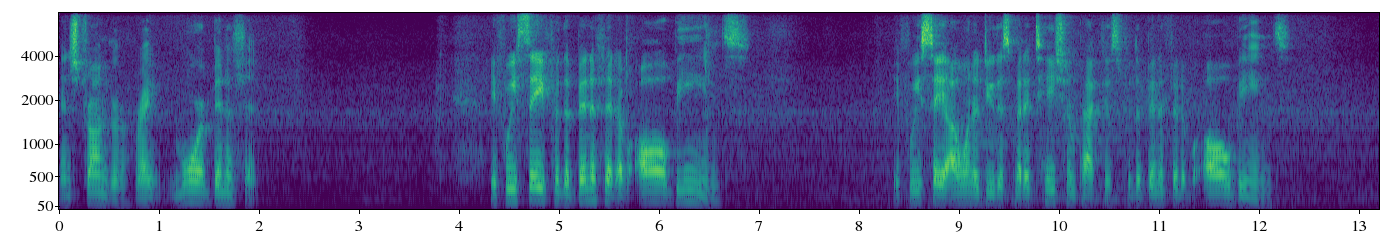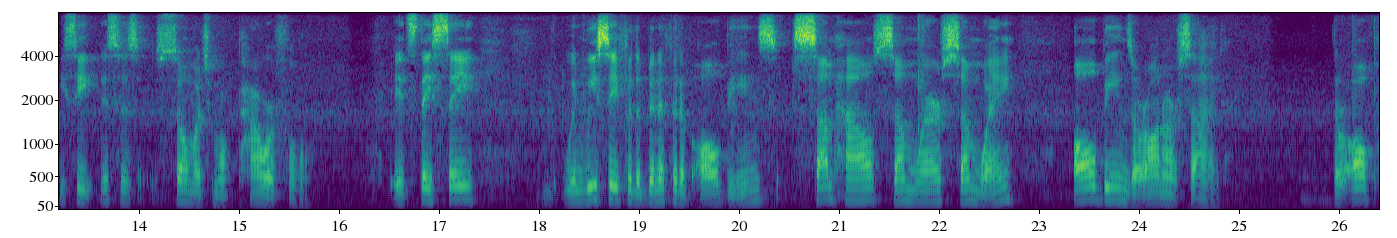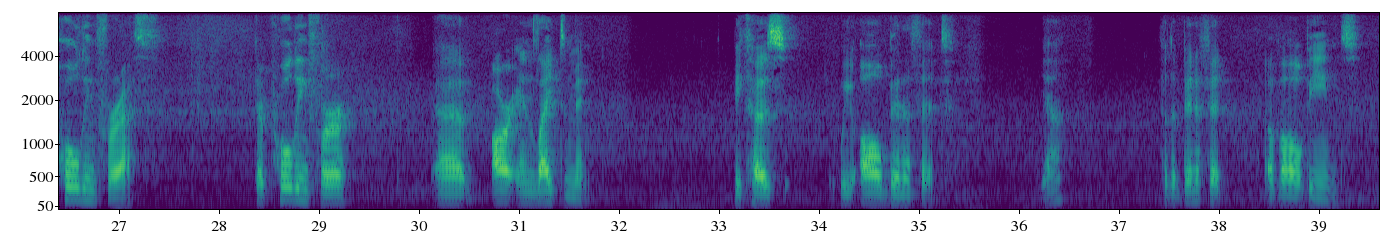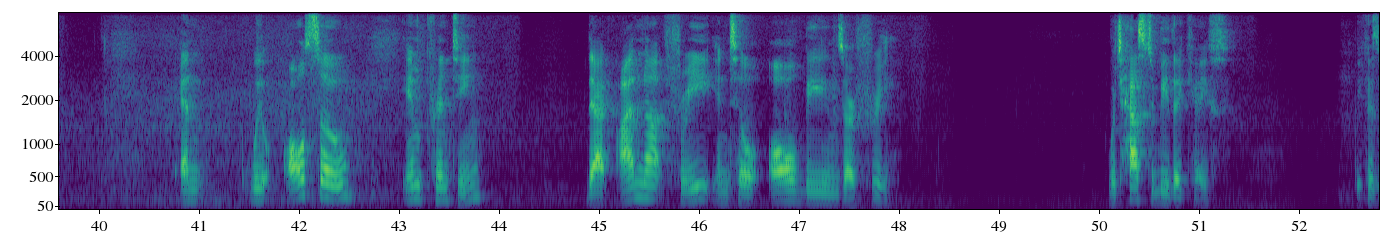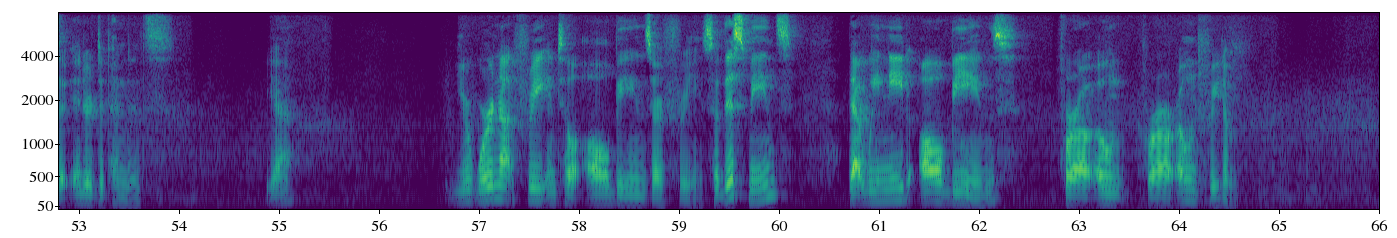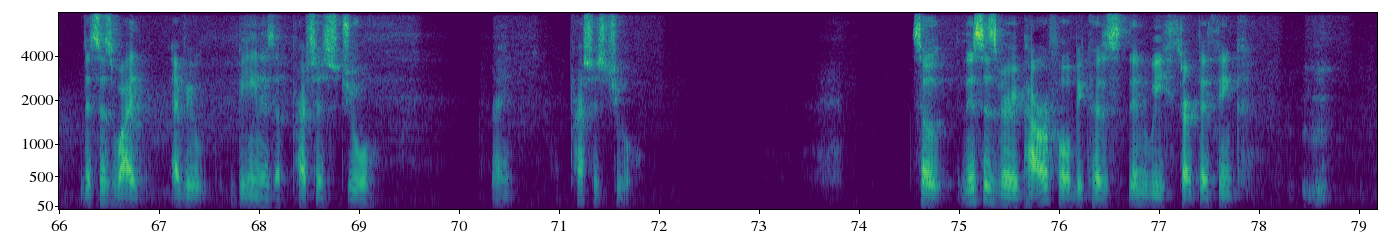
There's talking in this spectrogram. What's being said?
and stronger, right? More benefit. If we say for the benefit of all beings, if we say, I want to do this meditation practice for the benefit of all beings, you see, this is so much more powerful. It's, they say, when we say for the benefit of all beings, somehow, somewhere, some way, all beings are on our side. They're all pulling for us. They're pulling for uh, our enlightenment because we all benefit. Yeah? For the benefit of all beings. And we also imprinting that I'm not free until all beings are free, which has to be the case because of interdependence. Yeah? We're not free until all beings are free. So this means that we need all beings for our own for our own freedom. This is why every being is a precious jewel. Right? A precious jewel. So this is very powerful because then we start to think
